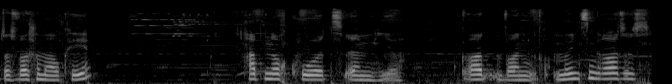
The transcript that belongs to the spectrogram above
Das war schon mal okay. Hab noch kurz ähm, hier. Waren Münzen gratis.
